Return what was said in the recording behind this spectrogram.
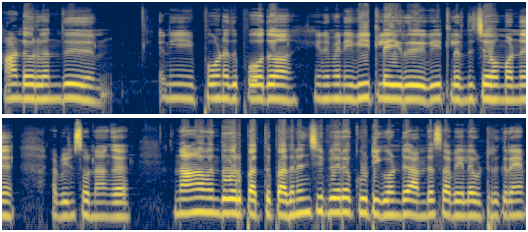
ஆண்டவர் வந்து நீ போனது போதும். இனிமேல் நீ வீட்டில் இரு. வீட்டில் இருந்து ஜெபம் பண்ணு. அப்படின்னு சொன்னாங்க. நான் வந்து ஒரு பத்து பதினஞ்சு பேரை கூட்டி கொண்டு அந்த சபையில் விட்டுருக்குறேன்.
